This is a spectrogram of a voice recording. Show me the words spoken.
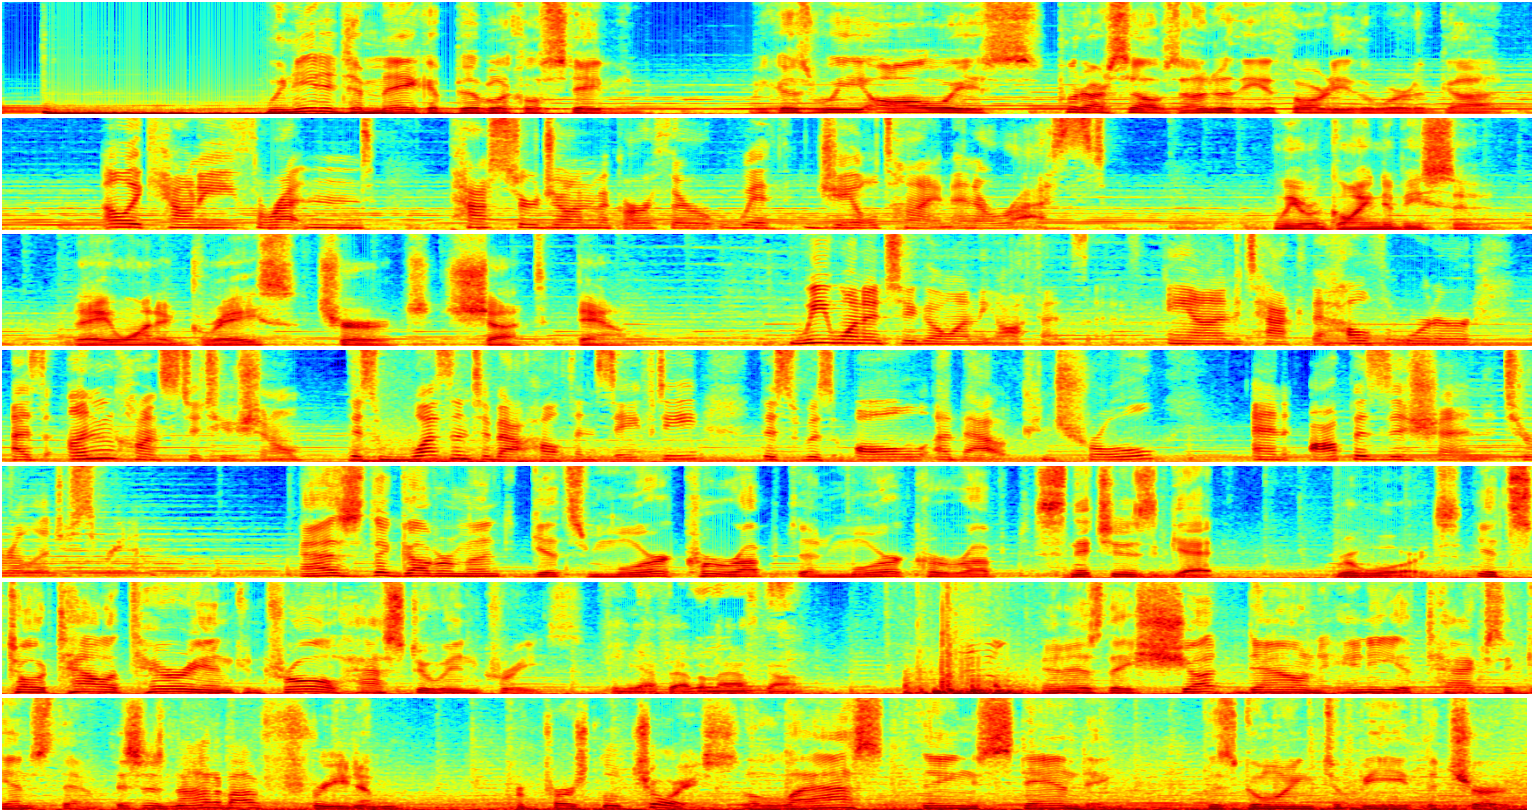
We needed to make a biblical statement because we always put ourselves under the authority of the Word of God. LA County threatened Pastor John MacArthur with jail time and arrest. We were going to be sued. They wanted Grace Church shut down. We wanted to go on the offensive and attack the health order as unconstitutional. This wasn't about health and safety, this was all about control and opposition to religious freedom. As the government gets more corrupt and more corrupt, snitches get rewards. Its totalitarian control has to increase. And you have to have a mask on. And as they shut down any attacks against them, this is not about freedom or personal choice. The last thing standing is going to be the church.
